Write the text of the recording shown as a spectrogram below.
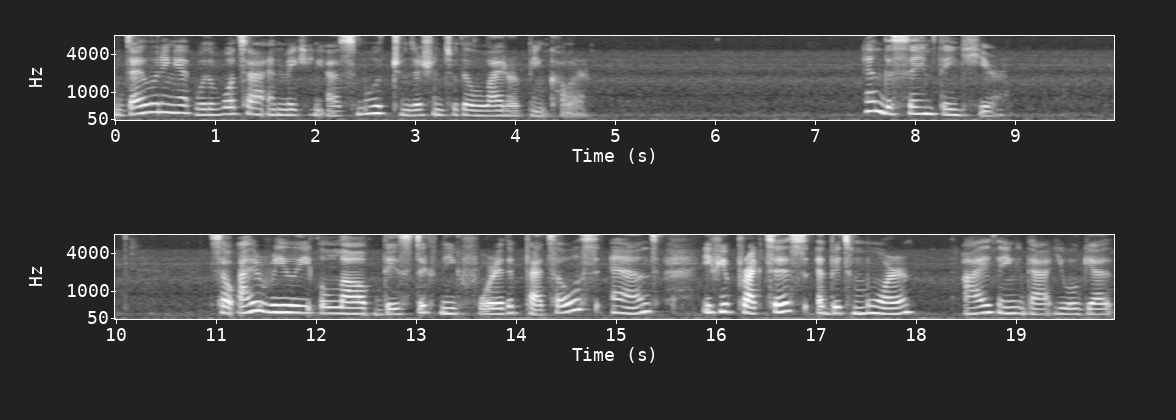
diluting it with water and making a smooth transition to the lighter pink color. And the same thing here. So I really love this technique for the petals and if you practice a bit more, I think that you will get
